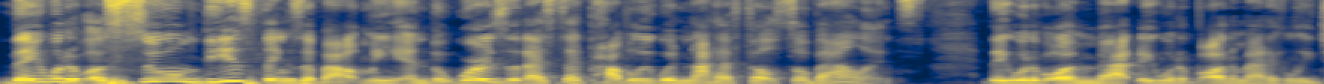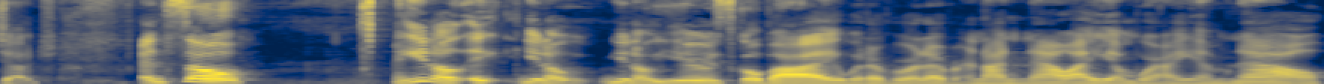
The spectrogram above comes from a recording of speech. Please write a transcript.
they would have assumed these things about me, and the words that I said probably would not have felt so balanced. They would have automat they would have automatically judged. And so, you know, it, you know, you know, years go by, whatever, whatever, and I now I am where I am now,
